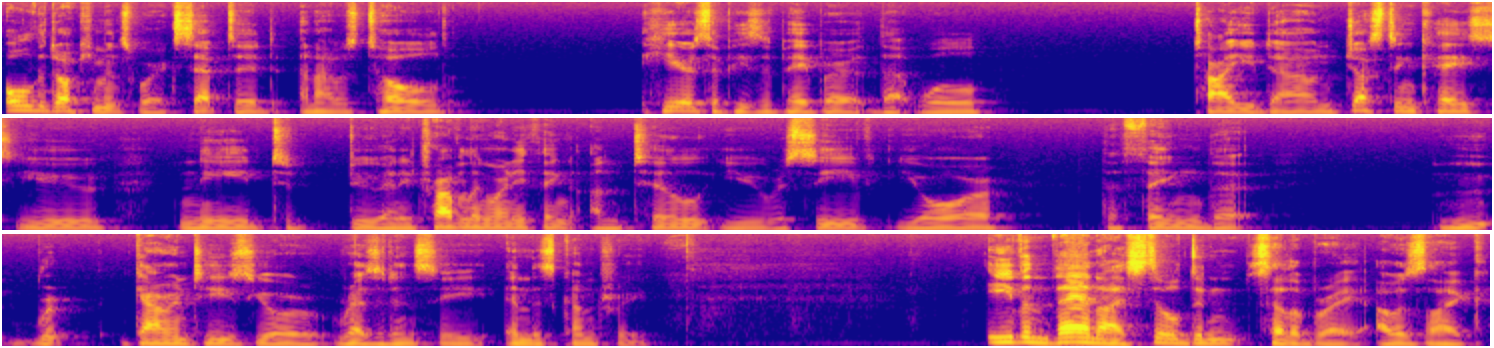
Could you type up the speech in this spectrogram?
all the documents were accepted, and I was told here's a piece of paper that will tie you down just in case you need to do any traveling or anything until you receive your the thing that guarantees your residency in this country. Even then, I still didn't celebrate. I was like,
